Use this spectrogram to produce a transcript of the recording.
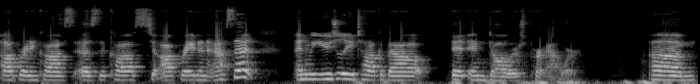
operating costs as the cost to operate an asset, and we usually talk about it in dollars per hour. Um,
